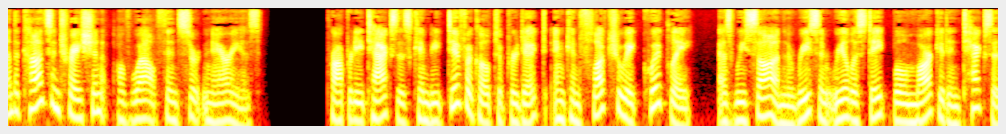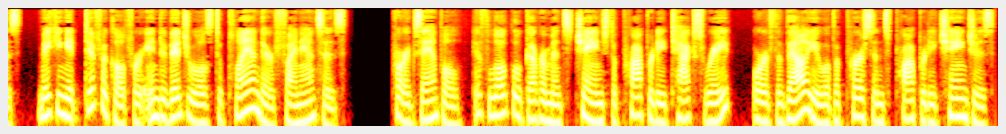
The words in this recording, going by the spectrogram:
and the concentration of wealth in certain areas. Property taxes can be difficult to predict and can fluctuate quickly, as we saw in the recent real estate bull market in Texas, making it difficult for individuals to plan their finances. For example, if local governments change the property tax rate, or if the value of a person's property changes,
